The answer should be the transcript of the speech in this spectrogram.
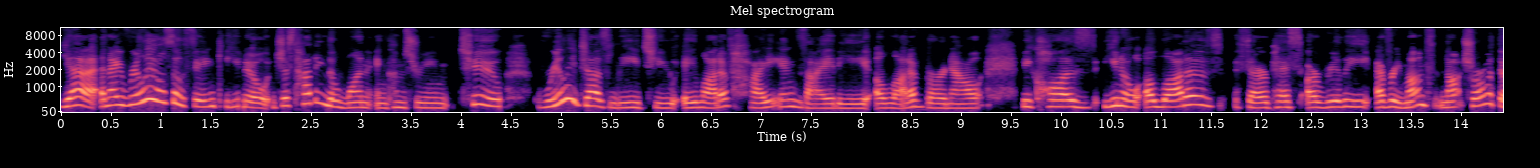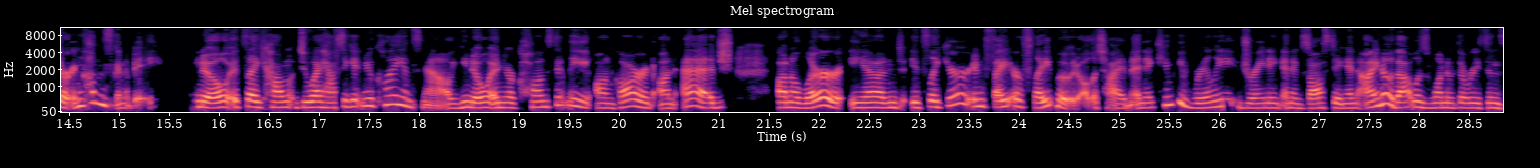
Yeah. And I really also think, you know, just having the one income stream too really does lead to a lot of high anxiety, a lot of burnout, because, you know, a lot of therapists are really every month not sure what their income is going to be you know it's like how do i have to get new clients now? You know and you're constantly on guard on edge on alert and it's like you're in fight or flight mode all the time and it can be really draining and exhausting and i know that was one of the reasons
